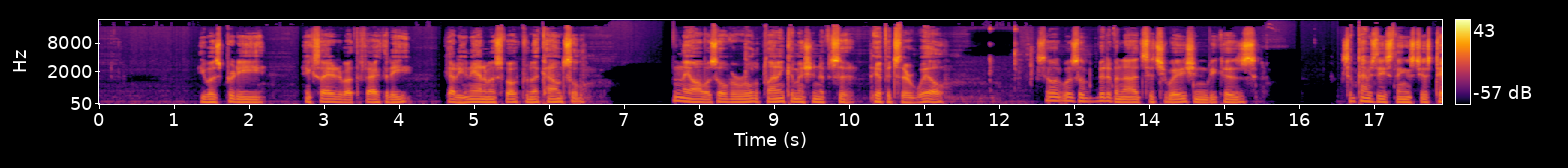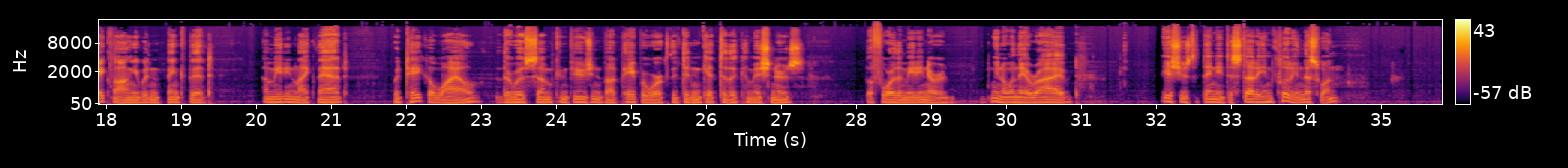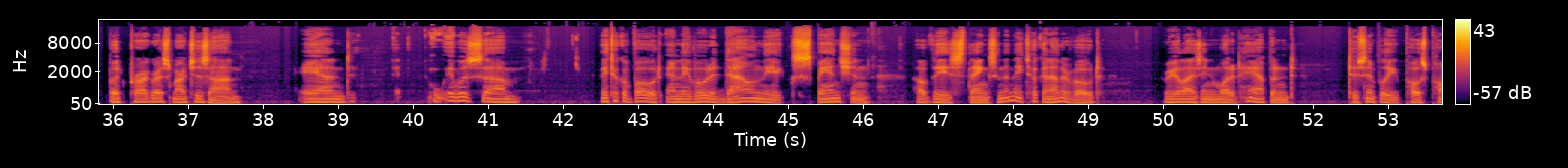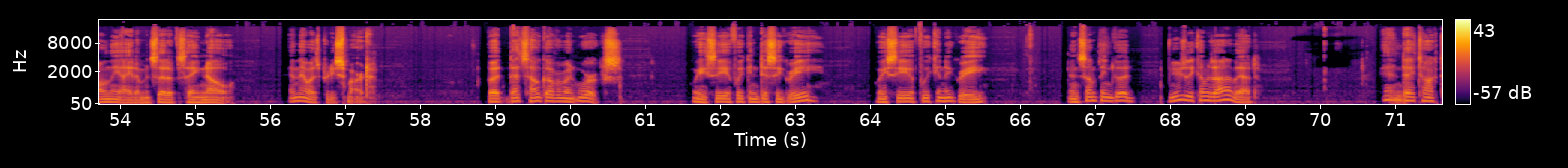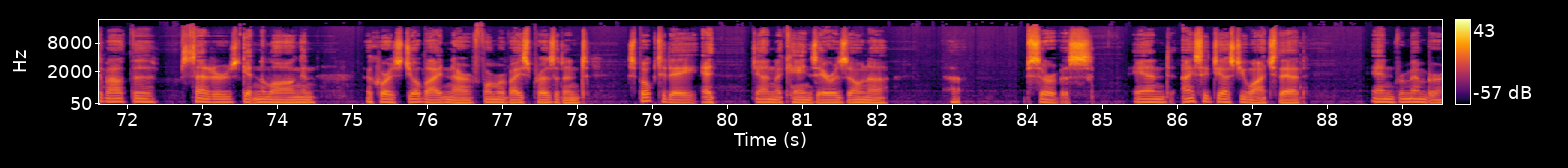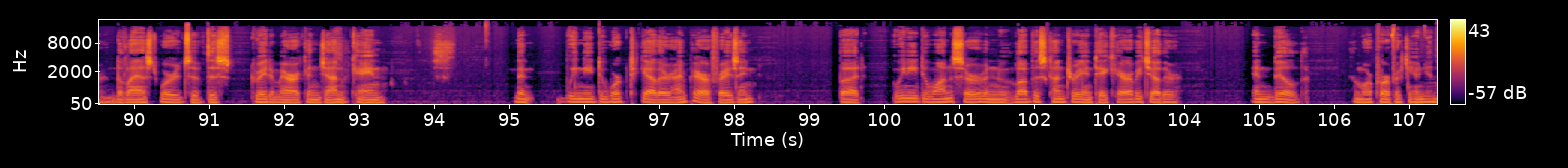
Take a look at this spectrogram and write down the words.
He was pretty excited about the fact that he got a unanimous vote from the council. And they always overrule the planning commission if it's, a, if it's their will. So it was a bit of an odd situation because sometimes these things just take long. You wouldn't think that a meeting like that would take a while. There was some confusion about paperwork that didn't get to the commissioners before the meeting or, you know, when they arrived, issues that they need to study, including this one. But progress marches on. And it was, um, they took a vote and they voted down the expansion of these things. And then they took another vote realizing what had happened, to simply postpone the item instead of say no. And that was pretty smart. But that's how government works. We see if we can disagree, we see if we can agree, and something good usually comes out of that. And I talked about the senators getting along, and of course, Joe Biden, our former vice president, spoke today at John McCain's Arizona uh, service. And I suggest you watch that and remember the last words of this great American, John McCain, that we need to work together. I'm paraphrasing, but we need to want to serve and love this country and take care of each other and build a more perfect union.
